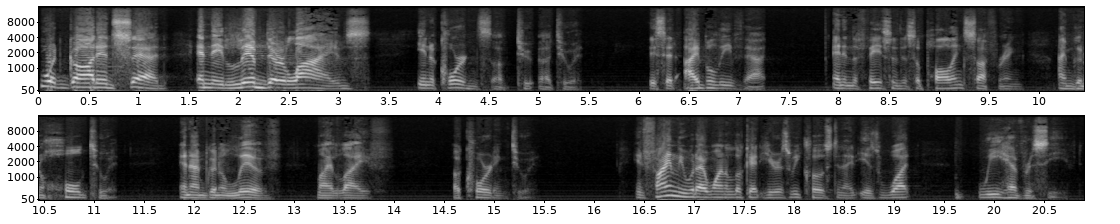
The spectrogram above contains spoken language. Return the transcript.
what God had said, and they lived their lives in accordance of, to, uh, to it. They said, I believe that, and in the face of this appalling suffering, I'm going to hold to it, and I'm going to live my life according to it. And finally, what I want to look at here as we close tonight is what we have received.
